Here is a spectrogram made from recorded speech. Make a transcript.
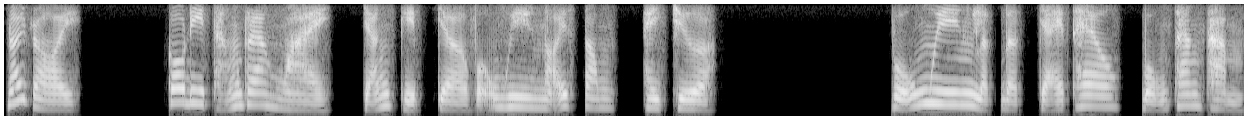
Nói rồi, cô đi thẳng ra ngoài, chẳng kịp chờ Vũ Nguyên nói xong hay chưa. Vũ Nguyên lật đật chạy theo, bụng than thầm.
